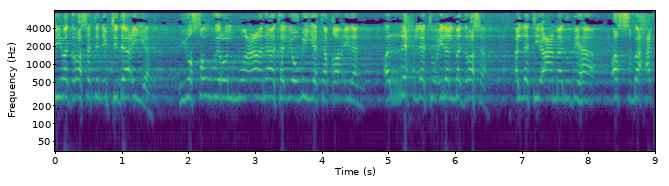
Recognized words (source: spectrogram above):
في مدرسة ابتدائية يصور المعاناة اليومية قائلا الرحلة إلى المدرسة. التي أعمل بها أصبحت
